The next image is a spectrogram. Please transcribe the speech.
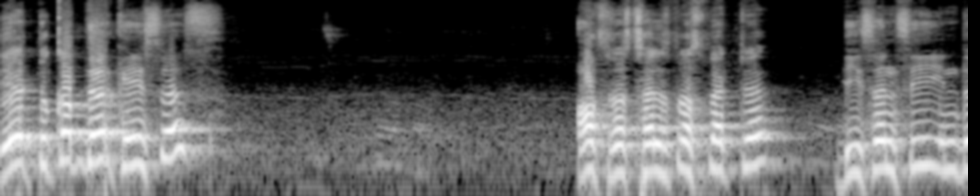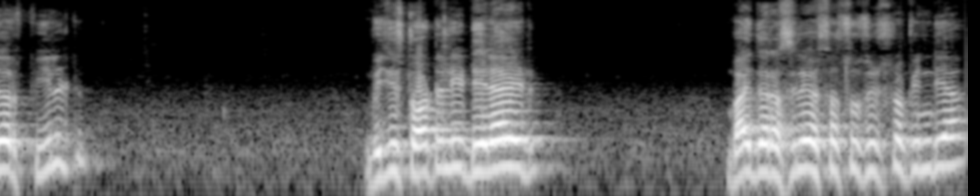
They took up their cases of self-respect, decency in their field, which is totally denied by the Wrestlers Association of India.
